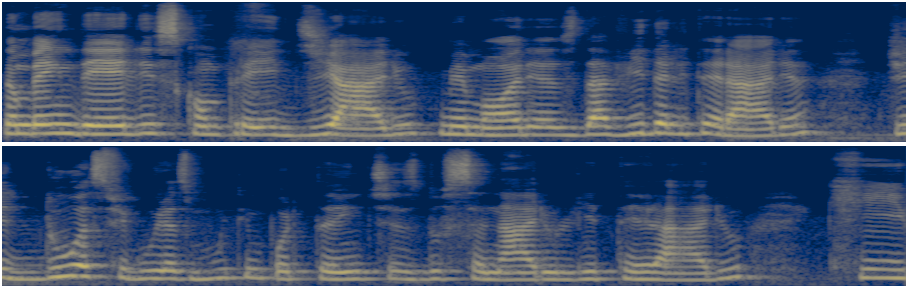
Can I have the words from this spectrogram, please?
Também deles comprei Diário, Memórias da Vida Literária, de duas figuras muito importantes do cenário literário, que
